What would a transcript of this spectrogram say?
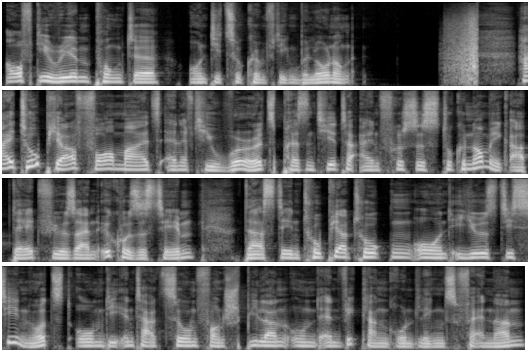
auf die Realm-Punkte und die zukünftigen Belohnungen. Hytopia, vormals NFT Worlds, präsentierte ein frisches Tokenomic-Update für sein Ökosystem, das den Topia-Token und USDC nutzt, um die Interaktion von Spielern und Entwicklern grundlegend zu verändern.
